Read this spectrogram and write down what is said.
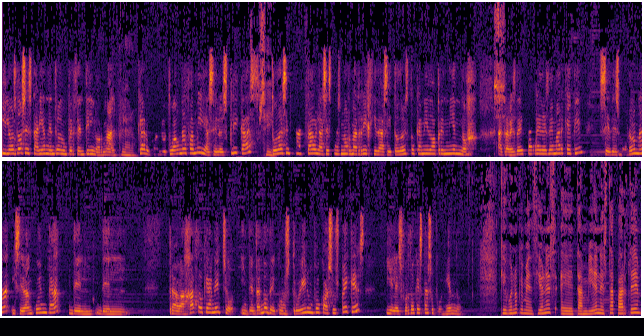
y los dos estarían dentro de un percentil normal. Claro. Claro, cuando tú a una familia se lo explicas, todas estas tablas, estas normas rígidas y todo esto que han ido aprendiendo a través de estas redes de marketing se desmorona y se dan cuenta del, del trabajazo que han hecho intentando deconstruir un poco a sus peques y el esfuerzo que está suponiendo. Qué bueno que menciones eh, también esta parte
